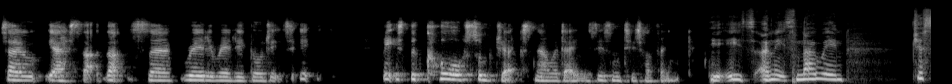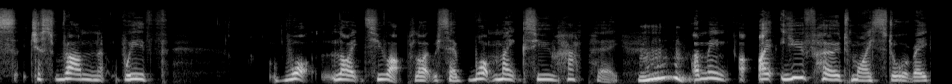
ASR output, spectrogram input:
So yes, that that's uh, really really good. It's it, it's the core subjects nowadays, isn't it? I think it is, and it's knowing just just run with what lights you up like we said what makes you happy mm. i mean I, you've heard my story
